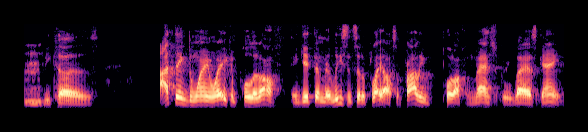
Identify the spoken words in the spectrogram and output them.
Mm. because I think Dwyane Wade can pull it off and get them at least into the playoffs and probably pull off a magical last game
